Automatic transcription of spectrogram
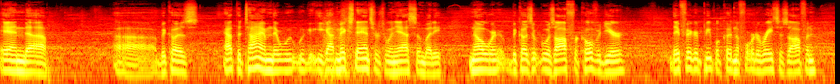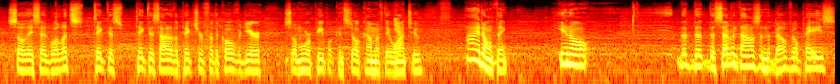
and uh, uh, because at the time there we, we, you got mixed answers when you asked somebody. No, we're because it was off for COVID year. They figured people couldn't afford to race as often, so they said, "Well, let's take this take this out of the picture for the COVID year, so more people can still come if they want to." I don't think, you know, the the, the seven thousand that Belleville pays,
